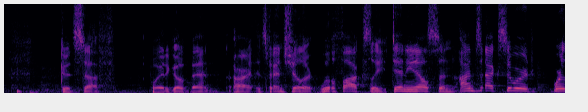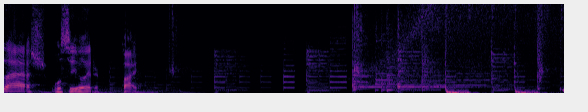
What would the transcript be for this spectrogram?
Good stuff. Way to go, Ben. All right, it's Ben Schiller, Will Foxley, Danny Nelson. I'm Zach Seward. We're The Hash. We'll see you later. Bye.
